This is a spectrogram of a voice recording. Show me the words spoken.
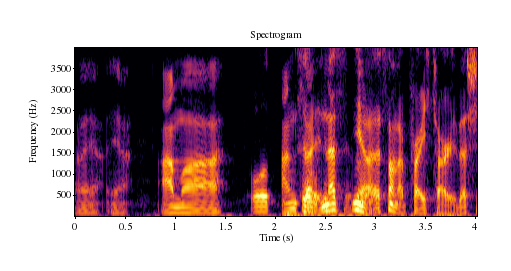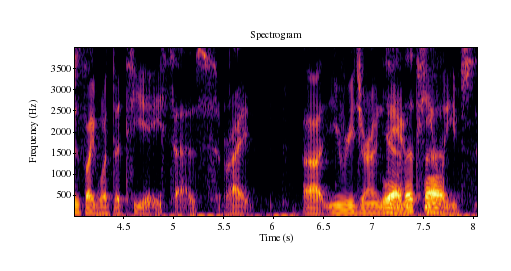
I, yeah, I'm uh, Well, I'm excited, and that's you know that's not a price target. That's just like what the TA says, right? Uh, you read your own Yeah, damn tea leaves.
